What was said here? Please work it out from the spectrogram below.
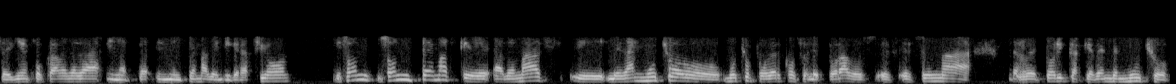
seguía enfocada en, en el tema de migración, y son son temas que además eh, le dan mucho mucho poder con su electorado es, es una retórica que vende mucho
